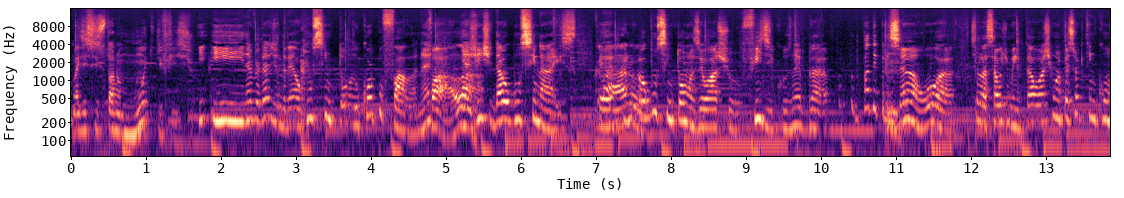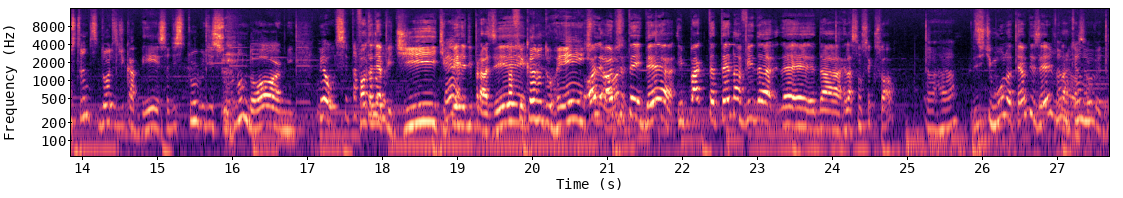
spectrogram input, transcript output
mas isso se torna muito difícil. E, e na verdade, André, alguns sintomas, o corpo fala, né? Fala. E a gente dá alguns sinais. Claro. É, alguns sintomas, eu acho, físicos, né? Pra, pra depressão ou a, sei lá, saúde mental. Eu acho que uma pessoa que tem constantes dores de cabeça, distúrbio de sono, não dorme. Meu, você tá Falta ficando, de apetite, É, perda de prazer. Tá ficando doente. Olha, toda olha pra você ter ideia, impacta até na vida é, da relação sexual. Aham. Desestimula até o desejo Não, da não relação. dúvida.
